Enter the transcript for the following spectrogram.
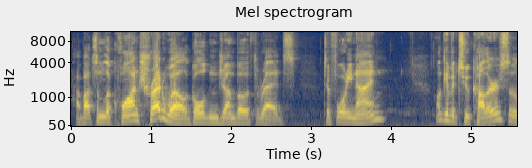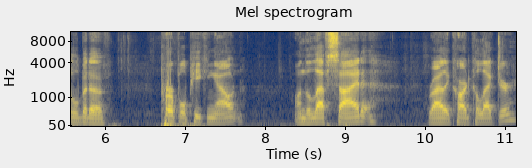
How about some Laquan Treadwell Golden Jumbo Threads to 49? I'll give it two colors, a little bit of purple peeking out on the left side. Riley Card Collector.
